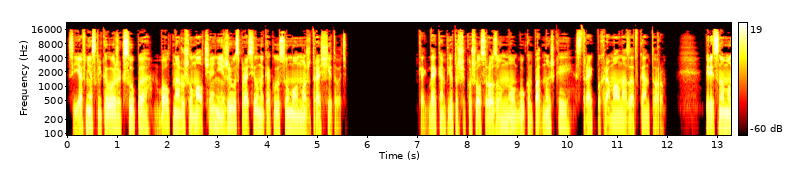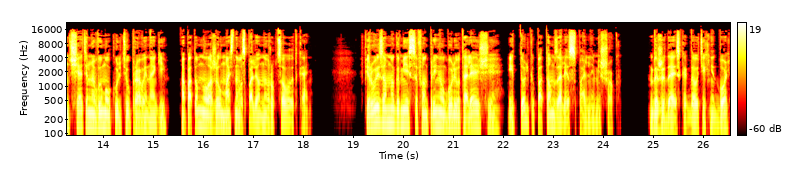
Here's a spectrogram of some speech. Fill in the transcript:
Съев несколько ложек супа, Болт нарушил молчание и живо спросил, на какую сумму он может рассчитывать. Когда компьютерщик ушел с розовым ноутбуком под мышкой, Страйк похромал назад в контору. Перед сном он тщательно вымыл культю правой ноги, а потом наложил мазь на воспаленную рубцовую ткань. Впервые за много месяцев он принял болеутоляющее и только потом залез в спальный мешок. Дожидаясь, когда утихнет боль,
